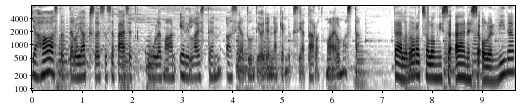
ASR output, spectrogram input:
ja haastattelujaksoissa sä pääset kuulemaan erilaisten asiantuntijoiden näkemyksiä tarot-maailmasta. Täällä Tarot-salongissa äänessä olen minä,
